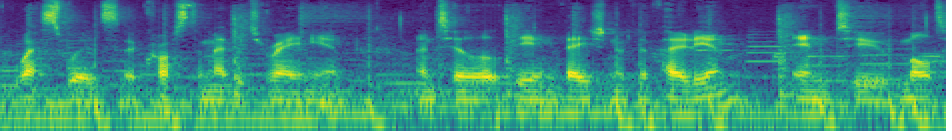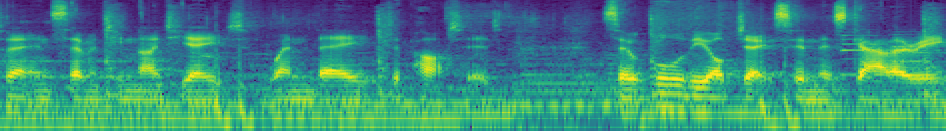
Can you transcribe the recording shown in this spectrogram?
westwards across the Mediterranean until the invasion of Napoleon into Malta in 1798 when they departed. So all the objects in this gallery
